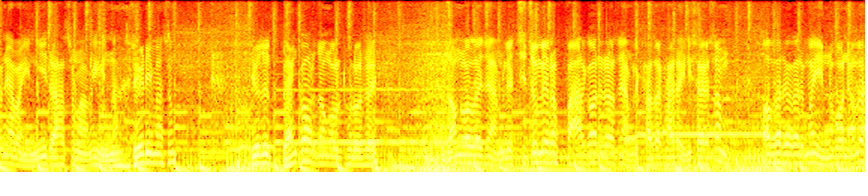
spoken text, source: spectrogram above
पनि अब हिँडिरहेको छौँ हामी हिँड्न रेडीमा छौँ। यो चाहिँ भयङ्कर जङ्गल ठुलो छ है। जङ्गललाई चाहिँ हामीले छिचोलेर पार गरेर चाहिँ हामीले खाजा खाएर हिँडिसकेका छौँ। अगाडि अगाडि मै हिँड्नुपर्ने होला।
